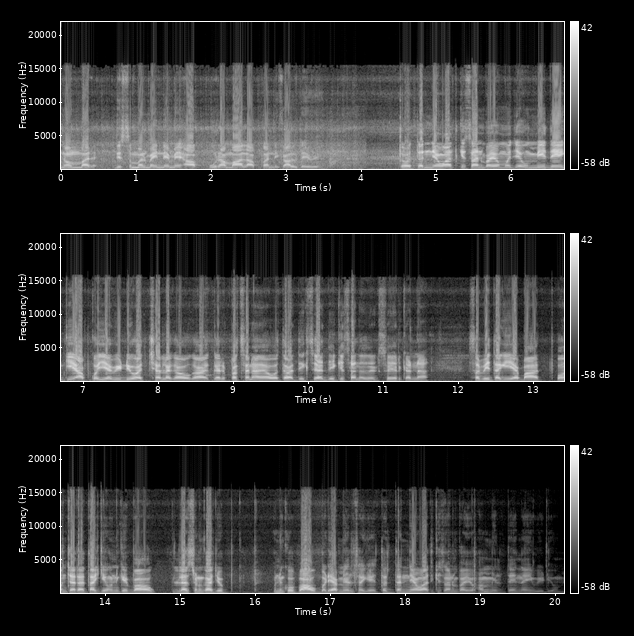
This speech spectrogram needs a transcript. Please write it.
नवंबर, दिसंबर महीने में आप पूरा माल आपका निकाल देवे। तो धन्यवाद किसान भाइयों, मुझे उम्मीद है कि आपको यह वीडियो अच्छा लगा होगा। अगर पसंद आया हो तो अधिक से अधिक किसानों तक शेयर करना। सभी तक यह बात पहुँचा रहा ताकि उनके भाव, लहसुन का जो उनको भाव बढ़िया मिल सके। तो धन्यवाद किसान भाइयों, हम मिलते हैं नई वीडियो में।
